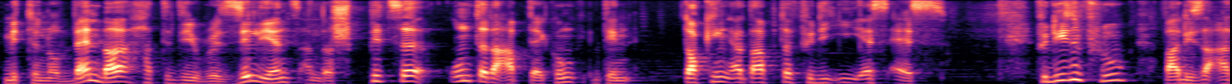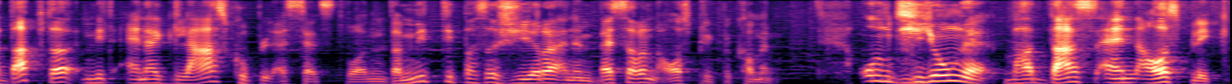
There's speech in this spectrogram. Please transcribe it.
Mitte November hatte die Resilience an der Spitze unter der Abdeckung den Docking Adapter für die ISS. Für diesen Flug war dieser Adapter mit einer Glaskuppel ersetzt worden, damit die Passagiere einen besseren Ausblick bekommen. Und Junge, war das ein Ausblick!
